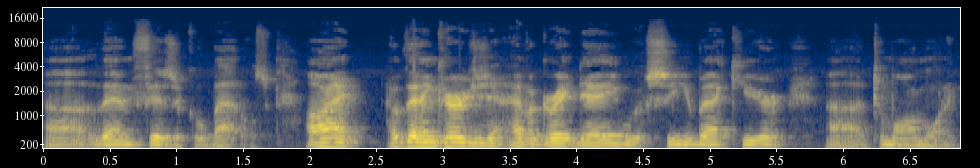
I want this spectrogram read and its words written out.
than physical battles. All right, hope that encourages you. Have a great day. We'll see you back here tomorrow morning.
